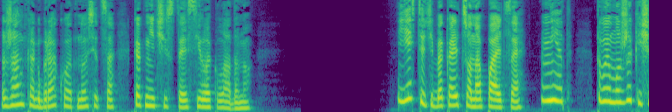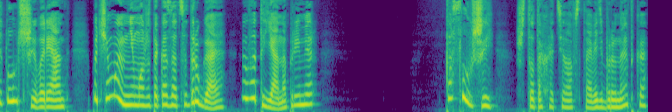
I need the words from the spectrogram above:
Жанка к браку относится, как нечистая сила к ладану. «Есть у тебя кольцо на пальце?» «Нет. Твой мужик ищет лучший вариант. Почему им не может оказаться другая? Вот я, например». «Послушай», — что-то хотела вставить брюнетка,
